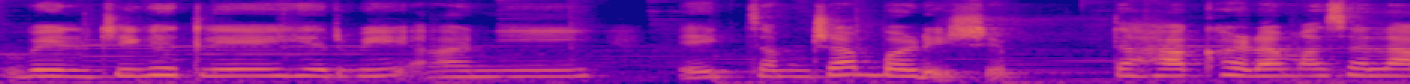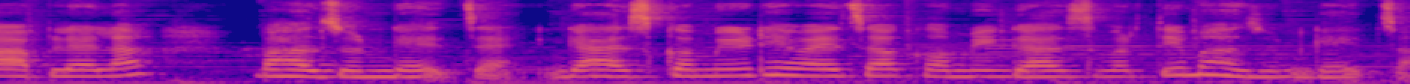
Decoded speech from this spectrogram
वेलची घेतली आहे हिरवी आणि एक चमचा बडीशेप. तर हा खडा मसाला आपल्याला भाजून घ्यायचा आहे. गॅस कमी ठेवायचा कमी गॅसवरती भाजून घ्यायचा.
